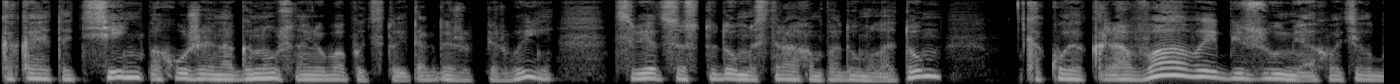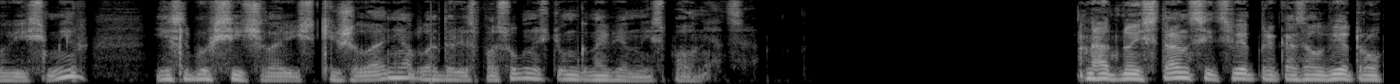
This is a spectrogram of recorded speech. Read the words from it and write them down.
какая-то тень, похожая на гнусное любопытство, и тогда же впервые цвет со стыдом и страхом подумал о том, Какое кровавое безумие охватило бы весь мир, если бы все человеческие желания обладали способностью мгновенно исполняться. На одной станции Цвет приказал ветру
